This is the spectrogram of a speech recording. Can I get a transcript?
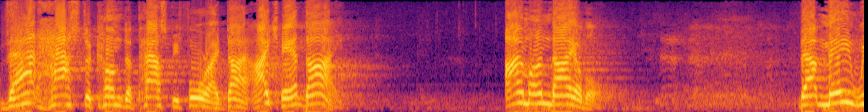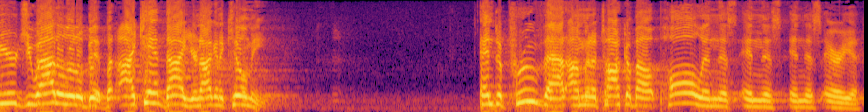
That has to come to pass before I die. I can't die. I'm undiable. That may weird you out a little bit, but I can't die. You're not going to kill me. And to prove that, I'm going to talk about Paul in this, in this, in this area.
